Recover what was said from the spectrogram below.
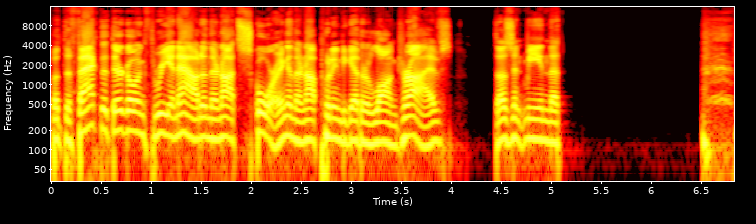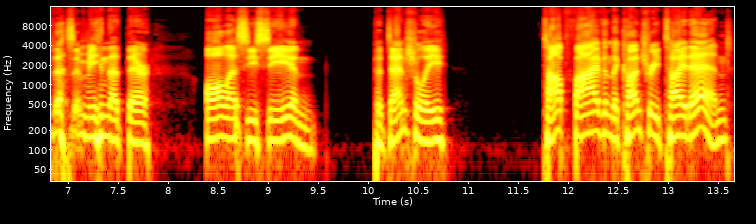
But the fact that they're going three and out and they're not scoring and they're not putting together long drives doesn't mean that doesn't mean that they're all SEC and potentially top five in the country tight end,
